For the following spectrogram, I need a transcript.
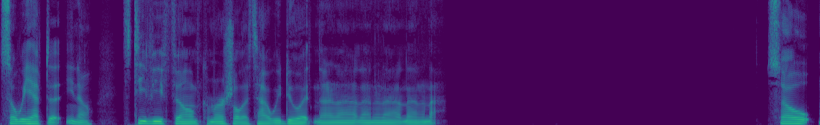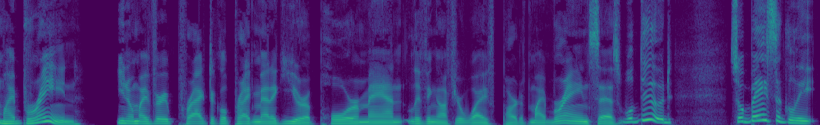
So we have to, you know, it's TV, film, commercial. That's how we do it. No, no, no, no, no, no, no, no. So my brain, you know, my very practical, pragmatic, you're a poor man living off your wife part of my brain says, well, dude, so basically,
